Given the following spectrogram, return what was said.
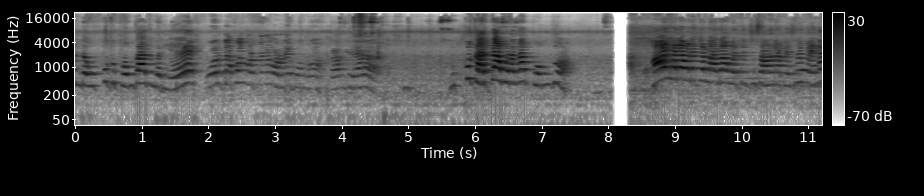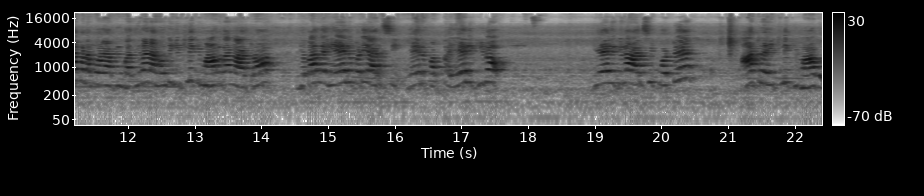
இந்த உப்புக்கு பொங்காதுங்கறியே ஒரு டப்பா கொட்டினா உடனே போகும் காமிக்குதா உப்பு கரெக்டா போனா பொங்கும். ஹாய் ஹலோ வணக்கம். நான் தான் உங்களை திருச்சி சாதனா பேசுறேன். இப்போ என்ன பண்ண போறோம் அப்படின்னு பார்த்தீங்கன்னா நாங்கள் வந்து இட்லிக்கு மாவு தாங்க ஆட்டுறோம் இங்க பாருங்க ஏழு படி அரிசி. ஏழு பக்கம் ஏழு கிலோ. ஏழு கிலோ அரிசி போட்டு ஆட்டுற இட்லிக்கு மாவு.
